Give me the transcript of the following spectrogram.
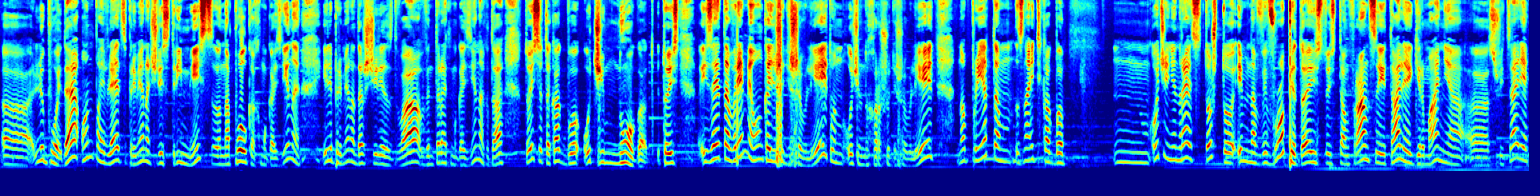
э, любой, да, он появляется примерно через 3 месяца на полках магазина или примерно даже через 2 в интернет-магазинах, да, то есть это как бы очень много, то есть и за это время он, конечно, дешевлеет, он очень хорошо дешевлеет, но при этом, знаете, как бы Очень мне нравится то, что именно в Европе, да, есть, то есть там Франция, Италия, Германия, э, Швейцария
